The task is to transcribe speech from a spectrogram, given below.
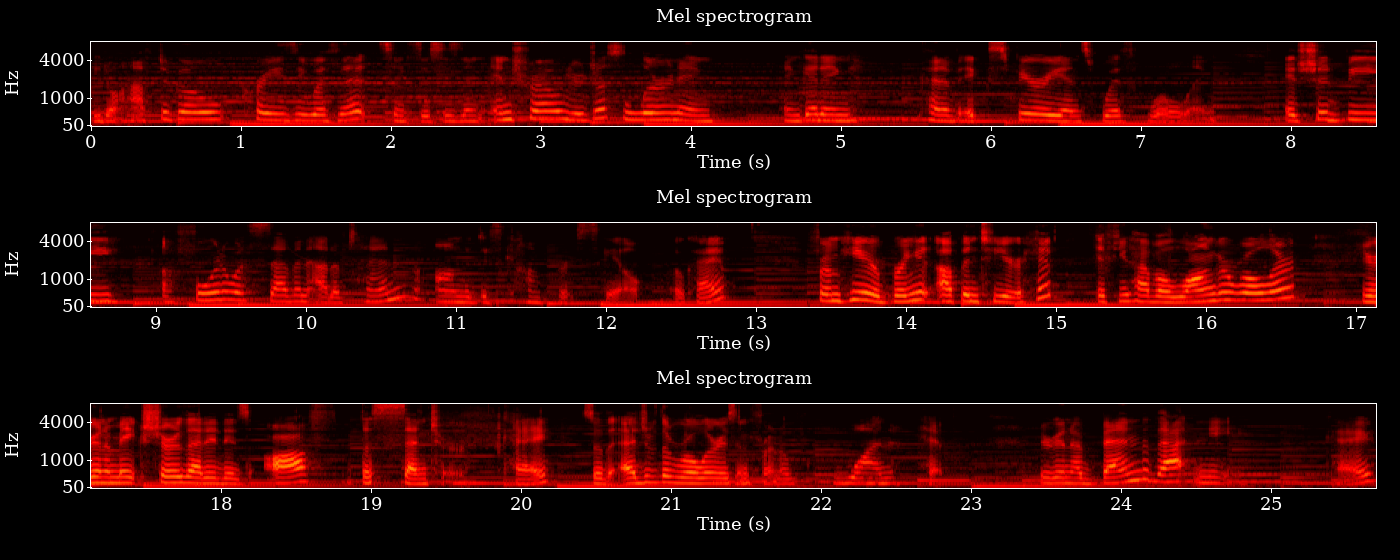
You don't have to go crazy with it. Since this is an intro, you're just learning and getting kind of experience with rolling. It should be a four to a seven out of 10 on the discomfort scale, okay? From here, bring it up into your hip. If you have a longer roller, you're gonna make sure that it is off the center, okay? So the edge of the roller is in front of one hip. You're gonna bend that knee, okay?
